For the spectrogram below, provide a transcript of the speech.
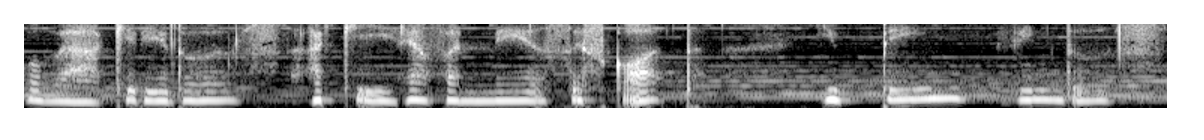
Olá, queridos. Aqui é a Vanessa Scott e bem-vindos.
